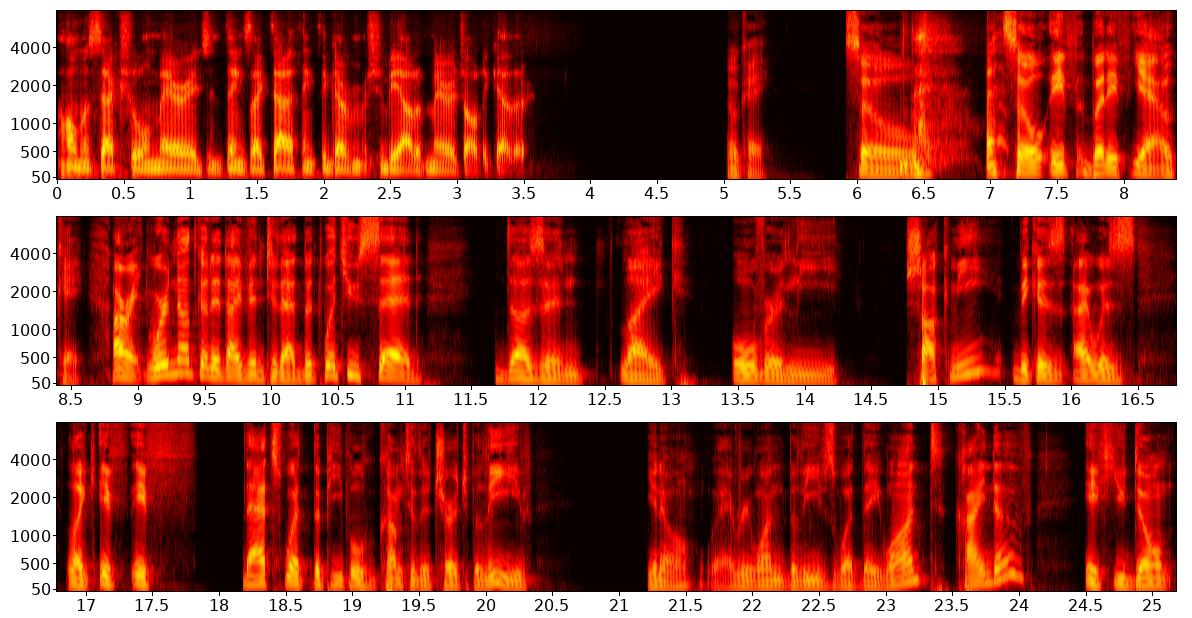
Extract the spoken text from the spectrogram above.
homosexual marriage and things like that. I think the government should be out of marriage altogether. Okay, so so if but if yeah okay all right we're not going to dive into that but what you said doesn't like overly shock me because I was like, if if that's what the people who come to the church believe, you know, everyone believes what they want, kind of. If you don't,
